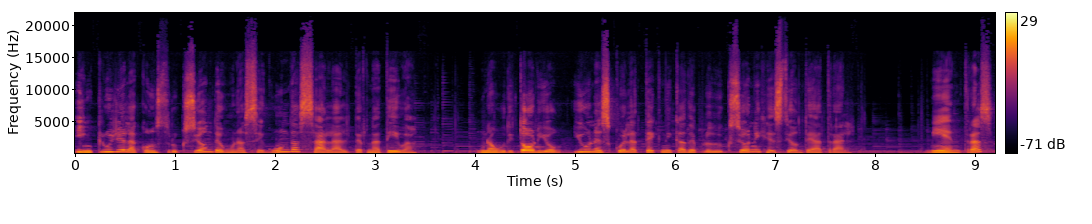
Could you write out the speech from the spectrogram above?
incluye la construcción de una segunda sala alternativa, un auditorio y una escuela técnica de producción y gestión teatral. Mientras,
